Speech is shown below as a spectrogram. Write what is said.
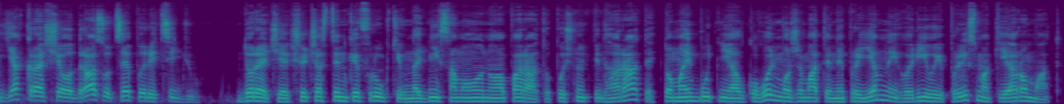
я краще одразу це перецідю. До речі, якщо частинки фруктів на дні самогонного апарату почнуть підгорати, то майбутній алкоголь може мати неприємний горілий присмак і аромат.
